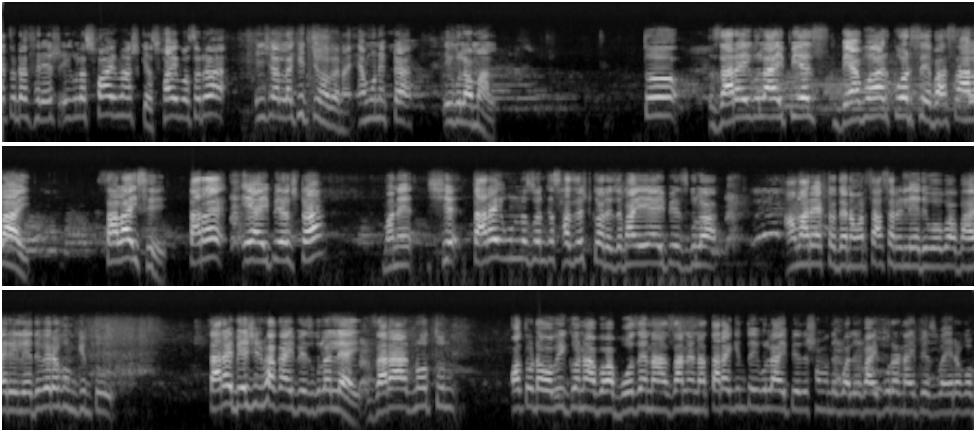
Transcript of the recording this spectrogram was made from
এতটা ফ্রেশ এগুলো ছয় মাসকে ছয় বছরে ইনশাল্লাহ কিচ্ছু হবে না, এমন একটা এগুলা মাল। তো যারা এগুলো আইপিএস ব্যবহার করছে বা চালায়, চালাইছে, তারা এই আইপিএসটা মানে সে, তারাই অন্যজনকে সাজেস্ট করে যে, ভাই, এই আইপিএসগুলা আমার একটা দেন, আমার চাচারে লিয়ে দেবো বা ভাইরে লিয়ে দেবো, এরকম কিন্তু তারাই বেশিরভাগ আইপিএসগুলো নেয় যারা নতুন অতটা অভিজ্ঞ না বা বোঝে না, জানে না, তারা কিন্তু এগুলো আইপিএস সম্বন্ধে বলে, ভাই, পুরান আইপিএস বা এরকম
